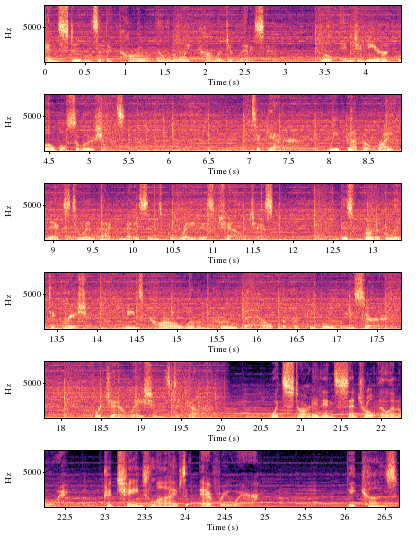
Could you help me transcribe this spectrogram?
And students at the Carle Illinois College of Medicine will engineer global solutions. Together, we've got the right mix to impact medicine's greatest challenges. This vertical integration means Carle will improve the health of the people we serve for generations to come. What started in central Illinois could change lives everywhere because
